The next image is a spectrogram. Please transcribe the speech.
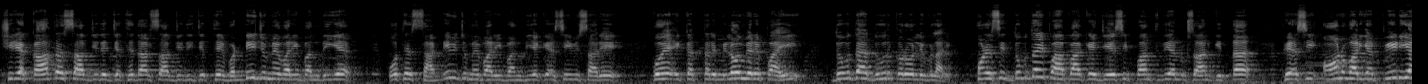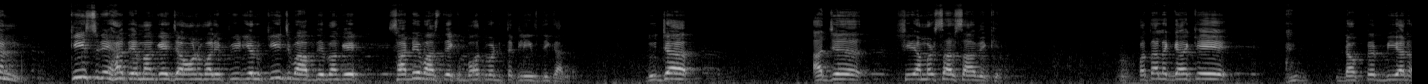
ਸ਼੍ਰੀ ਅਕਾਲ ਤਖਤ ਸਾਹਿਬ ਜੀ ਦੇ ਜਥੇਦਾਰ ਸਾਹਿਬ ਜੀ ਦੀ ਜਿੱਥੇ ਵੱਡੀ ਜ਼ਿੰਮੇਵਾਰੀ ਬਣਦੀ ਹੈ, ਉੱਥੇ ਸਾਡੀ ਵੀ ਜ਼ਿੰਮੇਵਾਰੀ ਬਣਦੀ ਹੈ ਕਿ ਅਸੀਂ ਵੀ ਸਾਰੇ ਹੋਏ ਇਕੱਤਰ ਮਿਲੋ ਮੇਰੇ ਭਾਈ। ਦੁਬਦਾ ਦੂਰ ਕਰੋ ਲਿਵਲਾਈ ਹੁਣ ਅਸੀਂ ਦੁਬਦਾ ਹੀ ਪਾ ਪਾ ਕੇ ਜੇ ਅਸੀਂ ਪੰਥ ਦਾ ਨੁਕਸਾਨ ਕੀਤਾ, ਫਿਰ ਅਸੀਂ ਆਉਣ ਵਾਲੀਆਂ ਪੀੜ੍ਹੀਆਂ ਨੂੰ ਕੀ ਸੁਨੇਹਾ ਦੇਵਾਂਗੇ ਜਾਂ ਆਉਣ ਵਾਲੀ ਪੀੜ੍ਹੀਆਂ ਨੂੰ ਕੀ ਜਵਾਬ ਦੇਵਾਂਗੇ, ਸਾਡੇ ਵਾਸਤੇ ਇੱਕ ਬਹੁਤ ਵੱਡੀ ਤਕਲੀਫ ਦੀ ਗੱਲ। ਦੂਜਾ, ਅੱਜ ਸ਼੍ਰੀ ਅੰਮ੍ਰਿਤਸਰ ਸਾਹਿਬ ਵਿਖੇ ਪਤਾ ਲੱਗਾ ਕਿ ਡਾਕਟਰ ਬੀ ਆਰ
